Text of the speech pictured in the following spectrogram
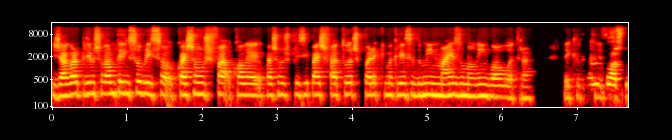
já agora podemos falar um bocadinho sobre isso. Quais são, os é, quais são os principais fatores para que uma criança domine mais uma língua ou outra? Daquilo que... Falaste,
